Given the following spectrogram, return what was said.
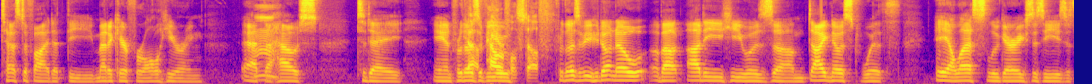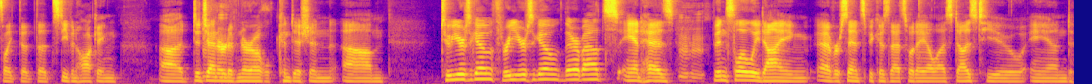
testified at the Medicare for All hearing at the House today. And for those Yeah, of you stuff. for those of you who don't know about Ady, he was um, diagnosed with ALS, Lou Gehrig's disease. It's like the the Stephen Hawking uh, degenerative neural condition. Um, two years ago, three years ago, thereabouts, and has been slowly dying ever since because that's what ALS does to you. And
